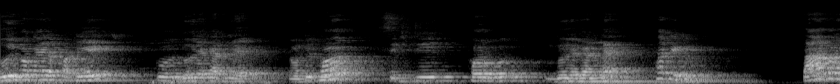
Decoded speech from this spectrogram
ଦୁଇ ପକାଇଲେ ଫର୍ଟି ଏଇଟ୍କୁ ଦୁଇରେ କାଟିଲେ ଟ୍ୱେଣ୍ଟି ଫୋର୍ ସିକ୍ସଟି ଫୋର୍କୁ ଦୁଇରେ କାଟିଲେ ଥାର୍ଟି ଟୁ ତାପରେ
